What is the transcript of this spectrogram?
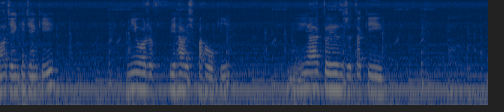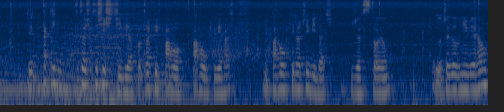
O, dzięki, dzięki. Miło, że wjechałeś w pachołki. Jak to jest, że taki taki ktoś, kto się ściga, potrafi w pacho, pachołki wjechać. Pachołki raczej widać, że stoją. To dlaczego w nie wjechał?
